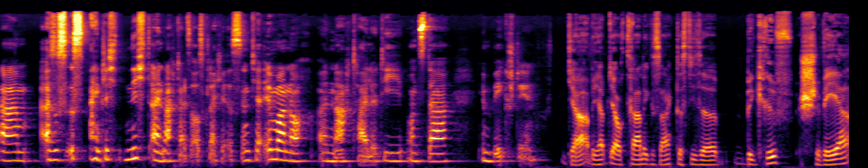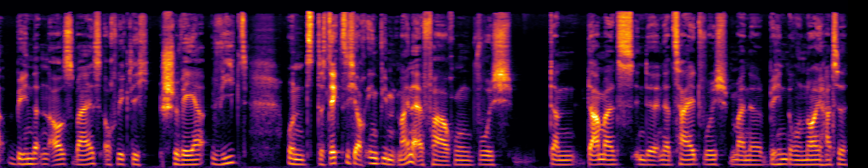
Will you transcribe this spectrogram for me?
Ähm, also es ist eigentlich nicht ein Nachteilsausgleich, es sind ja immer noch äh, Nachteile, die uns da im Weg stehen. Ja, aber ihr habt ja auch gerade gesagt, dass dieser Begriff Schwerbehindertenausweis auch wirklich schwer wiegt. Und das deckt sich auch irgendwie mit meiner Erfahrung, wo ich dann damals in der, in der Zeit, wo ich meine Behinderung neu hatte,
